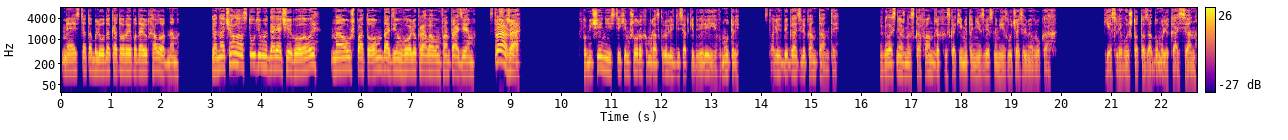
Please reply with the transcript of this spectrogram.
Месть — это блюдо, которое подают холодным. Для начала остудим их горячие головы, но уж потом дадим волю кровавым фантазиям. Стража!» В помещении с тихим шорохом раскрылись десятки дверей, и внутрь стали вбегать лекантанты. В белоснежных скафандрах и с какими-то неизвестными излучателями в руках. «Если вы что-то задумали, Кассиан,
